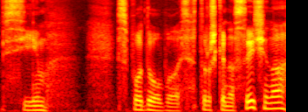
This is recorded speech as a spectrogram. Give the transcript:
всім сподобалась. Трошки насичена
